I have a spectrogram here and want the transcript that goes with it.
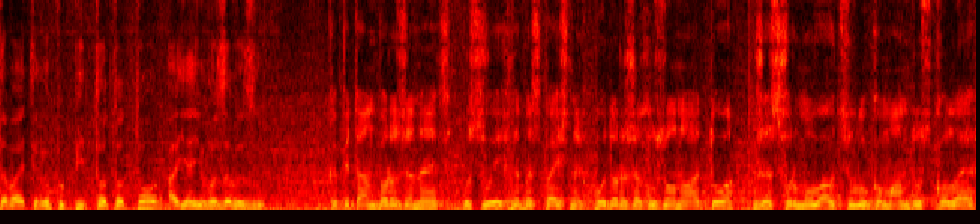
давайте ви купіть то-то, то, а я його завезу. Капітан Борозинець у своїх небезпечних подорожах у зону АТО вже сформував цілу команду з колег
